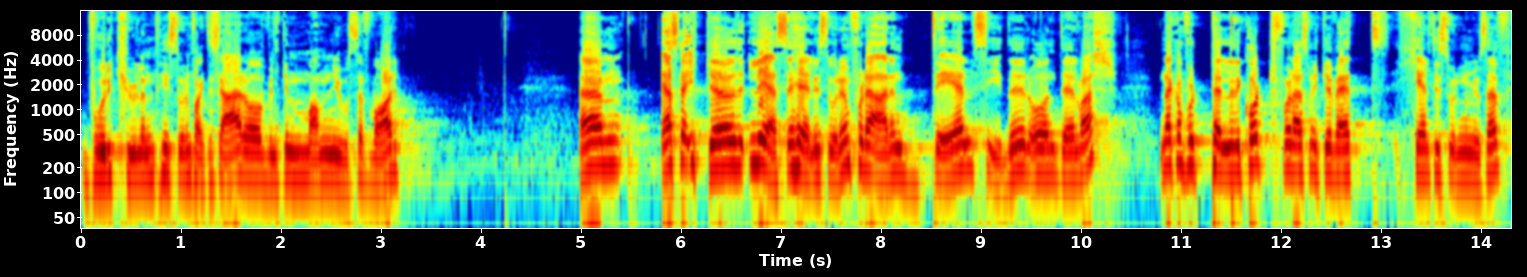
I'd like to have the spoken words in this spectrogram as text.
hvor kul den historien faktisk er, og hvilken mann Josef var. Um, jeg skal ikke lese hele historien, for det er en del sider og en del vers. Men jeg kan fortelle litt kort for deg som ikke vet helt historien om Josef.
